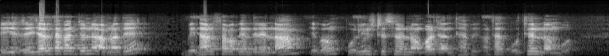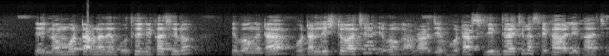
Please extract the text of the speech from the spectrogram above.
এই রেজাল্ট দেখার জন্য আপনাদের বিধানসভা কেন্দ্রের নাম এবং পোলিং স্টেশনের নম্বর জানতে হবে, অর্থাৎ বুথের নম্বর এই নম্বরটা আপনাদের বুথে লেখা ছিল এবং এটা ভোটার লিস্টেও আছে এবং আপনার যে ভোটার স্লিপ দেওয়া ছিল সেখানেও লেখা আছে।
